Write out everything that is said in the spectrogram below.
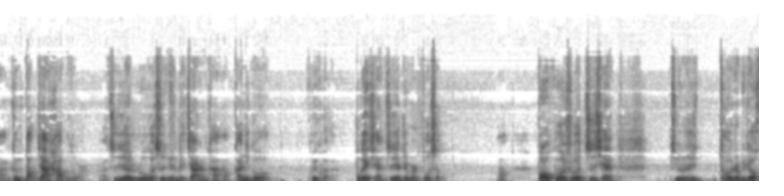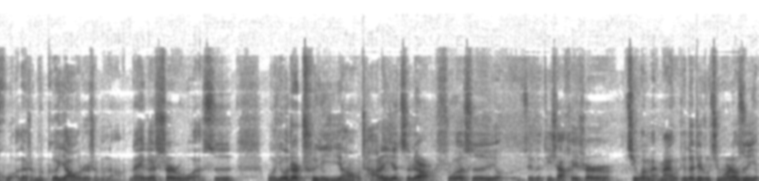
啊，跟绑架差不多啊，直接录个视频给家人看哈，赶紧给我汇款，不给钱直接这边剁手，啊，包括说之前就是头一阵比较火的什么割腰子什么的，那个事儿我是我有点存疑哈。我查了一些资料，说是有这个地下黑市儿器官买卖，我觉得这种情况倒是有，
